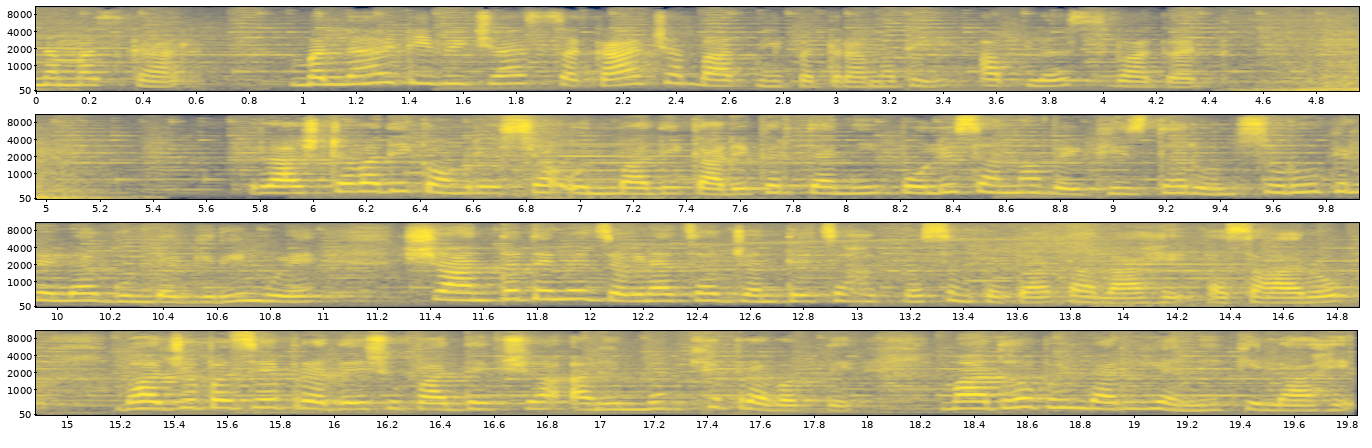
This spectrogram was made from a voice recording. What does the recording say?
नमस्कार. मल्हार टी व्हीच्या सकाळच्या बातमीपत्रामध्ये आपलं स्वागत. राष्ट्रवादी काँग्रेसच्या उन्मादी कार्यकर्त्यांनी पोलिसांना वेठीस धरून सुरू केलेल्या गुंडगिरीमुळे शांततेने जगण्याचा जनतेचा हक्क संकटात आला आहे असा आरोप भाजपचे प्रदेश उपाध्यक्ष आणि मुख्य प्रवक्ते माधव भंडारी यांनी केला आहे.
